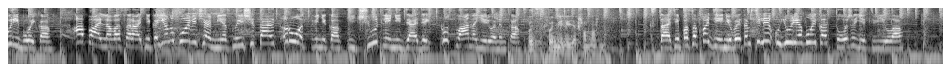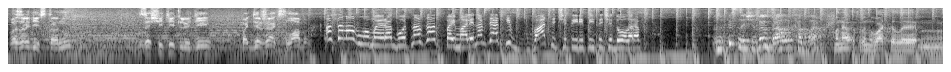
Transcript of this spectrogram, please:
Юрий Бойко. Опального соратника Януковича местные считают родственником и чуть ли не дядей Руслана Еременко. Без фамілії, якщо можна. Кстати, по совпадению, в этом селе у Юрия Бойко тоже есть вилла. Возродить страну, защитить людей, поддержать слабых. А самого мэра год назад поймали на взятки в 24 тысячи долларов. Написано, що ви брали хабар. Мене звинуватили, м,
